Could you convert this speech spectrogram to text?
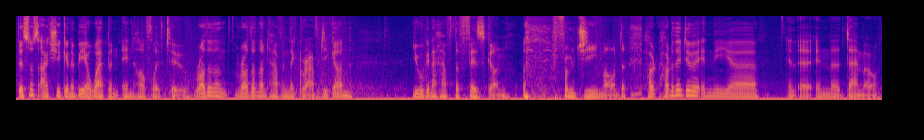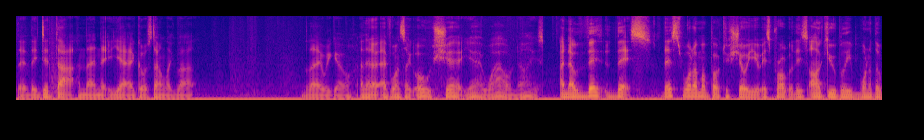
This was actually going to be a weapon in Half-Life 2. Rather than rather than having the gravity gun, you were going to have the phys gun from Gmod. How, how do they do it in the uh, in, uh, in the demo? They, they did that, and then, it, yeah, it goes down like that. There we go. And then everyone's like, oh shit, yeah, wow, nice. And now this, this, this, what I'm about to show you is probably, is arguably one of the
